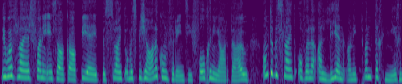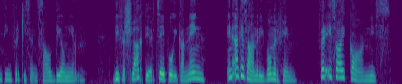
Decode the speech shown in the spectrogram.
Die hoofleiers van die SHKP het besluit om 'n spesiale konferensie volgende jaar te hou om te besluit of hulle alleen aan die 2019 verkiesing sal deelneem. Die verslag deur Tsepo Ikaneng en ek is Henri Wondergem vir SAK nuus.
